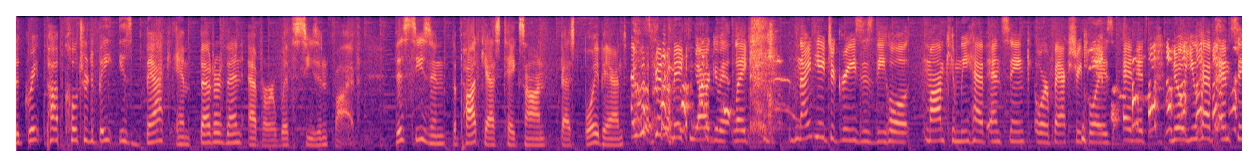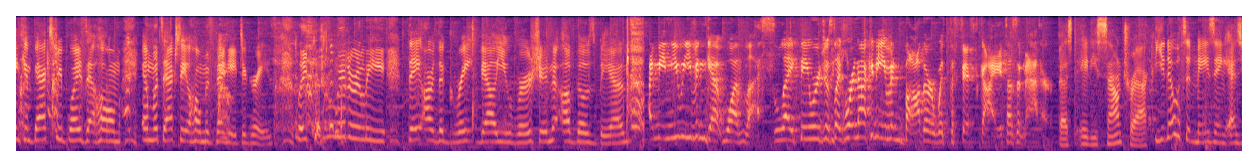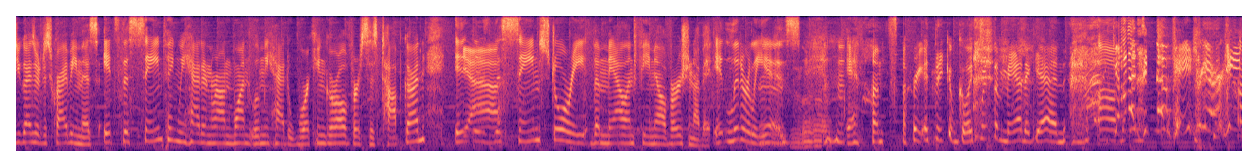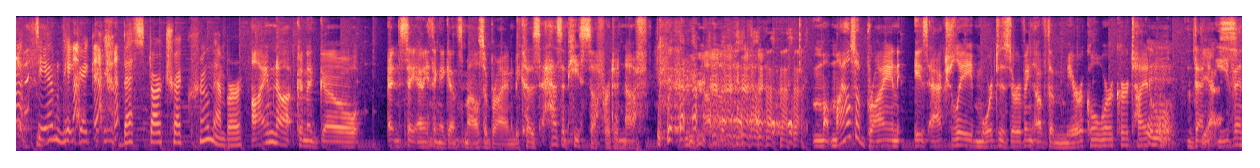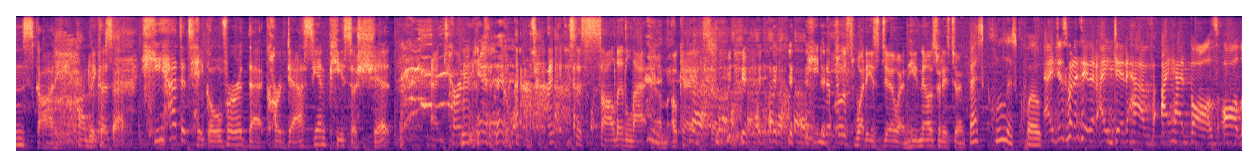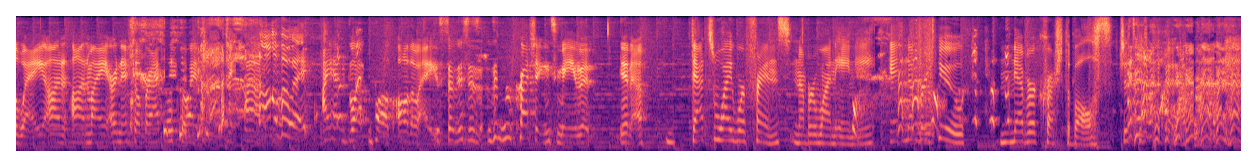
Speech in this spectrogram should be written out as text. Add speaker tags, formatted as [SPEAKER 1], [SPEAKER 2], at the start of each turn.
[SPEAKER 1] the great pop culture debate is back and better than ever with season 5. This season, the podcast takes on Best Boy Band. I was going to make the argument like 98 Degrees is the whole Mom, can we have NSYNC or Backstreet Boys? And it's no, you have NSYNC and Backstreet Boys at home, and what's actually at home is 98 Degrees. Like, literally, they are the great value version of those bands.
[SPEAKER 2] I mean, you even get one less. Like, they were just like, we're not going to even bother with the fifth guy. It doesn't matter.
[SPEAKER 1] Best 80s soundtrack. You know what's amazing as you guys are describing this? It's the same thing we had in round one when we had Working Girl versus Top Gun. It
[SPEAKER 2] Yeah.
[SPEAKER 1] is the same story, the male and female version of it. It literally mm. is. Mm-hmm. And I'm sorry, I think I'm going with the man again. Um,
[SPEAKER 2] Goddamn patriarchy!
[SPEAKER 1] damn Patrick. Best Star Trek crew member.
[SPEAKER 3] I'm not going to go and say anything against Miles O'Brien because hasn't he suffered enough? Um, M- Miles O'Brien is actually more deserving of the miracle worker title mm. than
[SPEAKER 4] Yes.
[SPEAKER 3] even Scotty.
[SPEAKER 4] 100%.
[SPEAKER 3] Because he had to take over that Cardassian piece of shit and turn it into, turn solid latinum. Okay, so he knows what he's doing. He knows what he's doing.
[SPEAKER 1] Best clueless quote.
[SPEAKER 2] I just want to say that I did have, I had balls all the way on on my initial bracket. So I, I, um,
[SPEAKER 5] All the way.
[SPEAKER 2] I had balls all the way. So this is this is crushing to me that you know.
[SPEAKER 1] That's why we're friends, number one, Amy. And number two, never crush the balls. Just gonna put that out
